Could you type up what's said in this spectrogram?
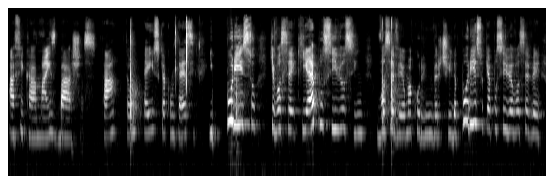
a ficar mais baixas tá? Então é isso que acontece e por isso que você que é possível sim você ver uma curva invertida, por isso que é possível você ver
